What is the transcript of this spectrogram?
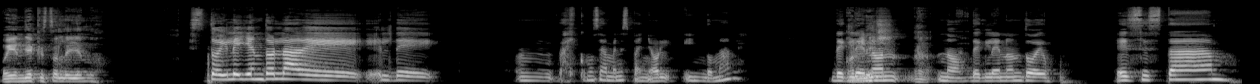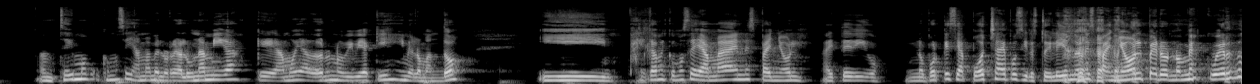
Hoy en día, ¿qué estás leyendo? Estoy leyendo la de. el de. Mm, ay, ¿cómo se llama en español? Indomable. De Glennon. Ah. No, de Glennon Doyle. Es esta. Untamable, ¿cómo se llama? Me lo regaló una amiga que amo y adoro, no vive aquí y me lo mandó. Y, válgame, ¿cómo se llama en español? Ahí te digo. No porque sea pocha, eh, pues si lo estoy leyendo en español, pero no me acuerdo.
